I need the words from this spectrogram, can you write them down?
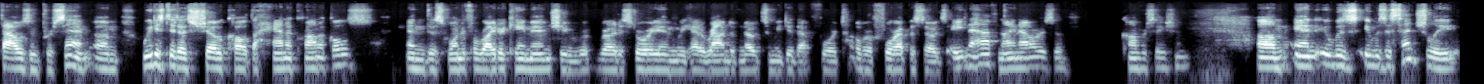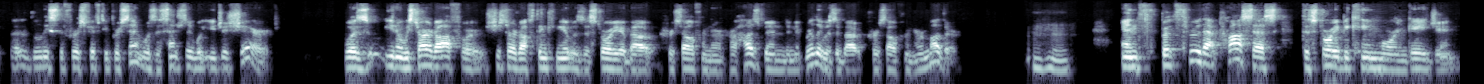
thousand percent. Um, we just did a show called the Hannah Chronicles, and this wonderful writer came in. She wrote a story, and we had a round of notes, and we did that for t- over four episodes, eight and a half, nine hours of conversation. Um, and it was it was essentially uh, at least the first fifty percent was essentially what you just shared. Was you know we started off, or she started off thinking it was a story about herself and her, her husband, and it really was about herself and her mother hmm and th- but through that process the story became more engaging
